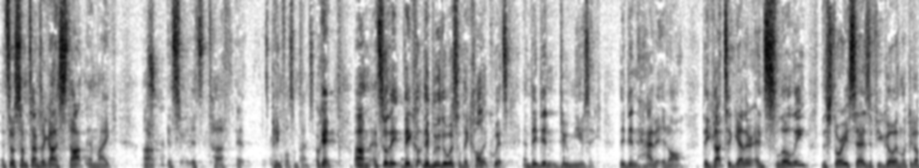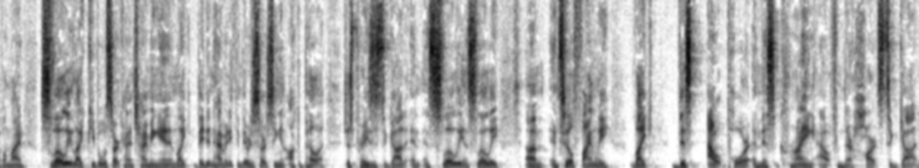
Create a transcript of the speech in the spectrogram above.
And so sometimes I got to stop and like, uh, it's, it's tough. It, it's painful sometimes. Okay, um, and so they, they, they blew the whistle. They called it quits, and they didn't do music. They didn't have it at all. They got together, and slowly, the story says, if you go and look it up online, slowly, like people would start kind of chiming in, and like they didn't have anything. They would just start singing a cappella, just praises to God, and, and slowly and slowly, um, until finally, like this outpour and this crying out from their hearts to God,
